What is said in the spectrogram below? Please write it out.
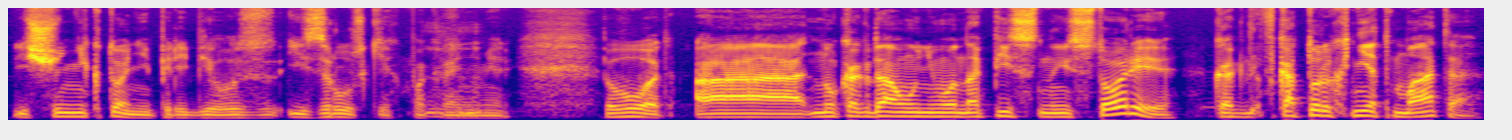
еще никто не перебил из, из русских, по крайней мере. Вот. А, но когда у него написаны истории, как- в которых нет мата,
